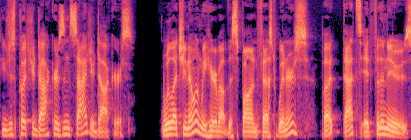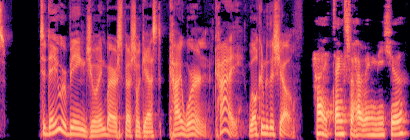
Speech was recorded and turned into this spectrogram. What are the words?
you just put your Dockers inside your Dockers. We'll let you know when we hear about the Spawn Fest winners, but that's it for the news. Today we're being joined by our special guest, Kai Wern. Kai, welcome to the show. Hi, thanks for having me here.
